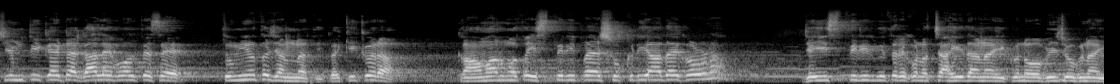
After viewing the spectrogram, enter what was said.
চিমটি কাইটা গালে বলতেছে, তুমিও তো জান্নাতি। কয়, কি করা আমার মতো স্ত্রী পায় শুক্রিয়া আদায় করো না? যে স্ত্রীর ভিতরে কোনো চাহিদা নাই, কোনো অভিযোগ নাই।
